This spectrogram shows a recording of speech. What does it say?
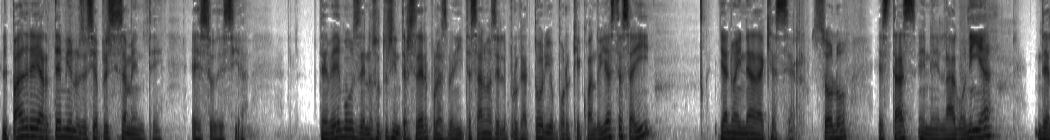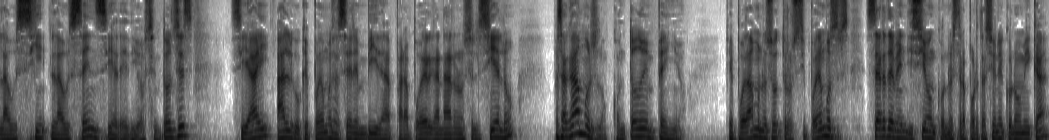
El padre Artemio nos decía precisamente eso, decía, debemos de nosotros interceder por las benditas almas del purgatorio, porque cuando ya estás ahí, ya no hay nada que hacer, solo estás en la agonía de la, la ausencia de Dios. Entonces, si hay algo que podemos hacer en vida para poder ganarnos el cielo, pues hagámoslo con todo empeño, que podamos nosotros, si podemos ser de bendición con nuestra aportación económica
